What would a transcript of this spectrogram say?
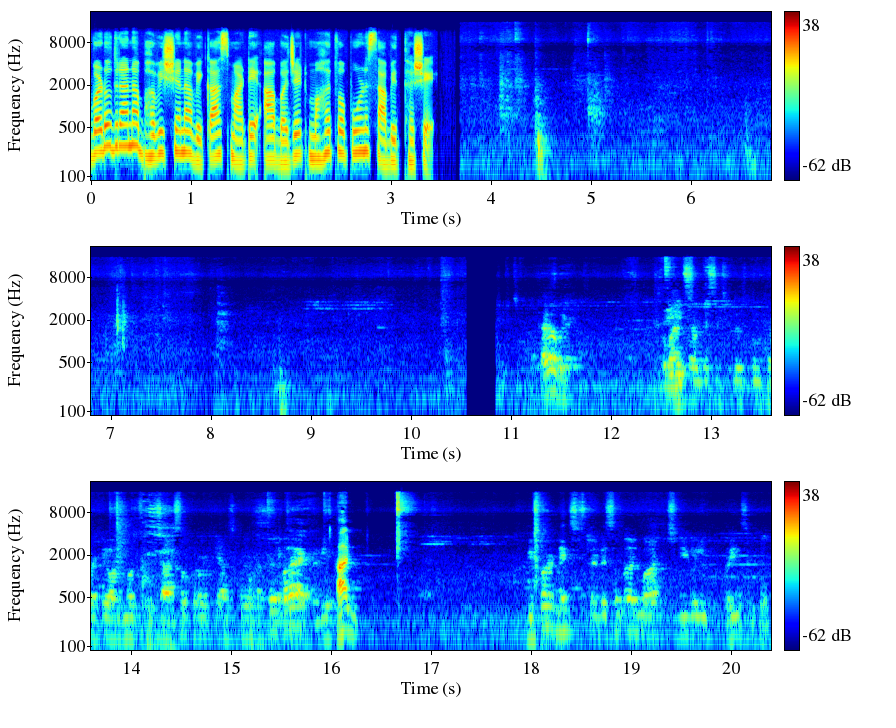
વડોદરાના ભવિષ્યના વિકાસ માટે આ બજેટ મહત્વપૂર્ણ સાબિત થશે. Hello before next December, March, we will bring some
